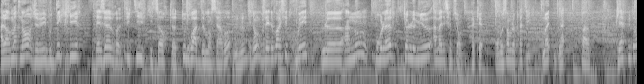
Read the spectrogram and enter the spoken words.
Alors maintenant, je vais vous décrire des œuvres fictives qui sortent tout droit de mon cerveau. Mhm. Et donc, vous allez devoir essayer de trouver le, un nom pour l'œuvre qui colle le mieux à ma description. Ok. Ça vous semble pratique? Ouais. Enfin, clair plutôt?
